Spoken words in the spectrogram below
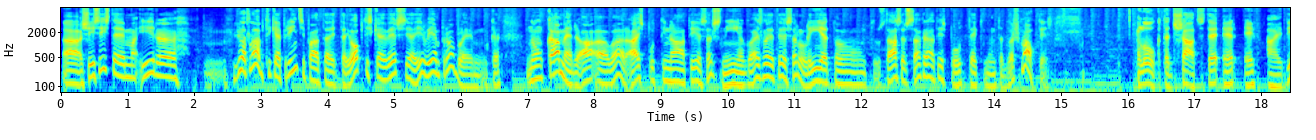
Uh, šī sistēma ir uh, ļoti labi. Tikai principā tai, tai optiskajai versijai ir viena problēma, ka nu, kamera var aizputināties ar sniegu, aizlieties ar lietu, un uz tās var sakrāties putekļi, un tad var šmaukties. Lūk, tad šāds te ir RFID.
